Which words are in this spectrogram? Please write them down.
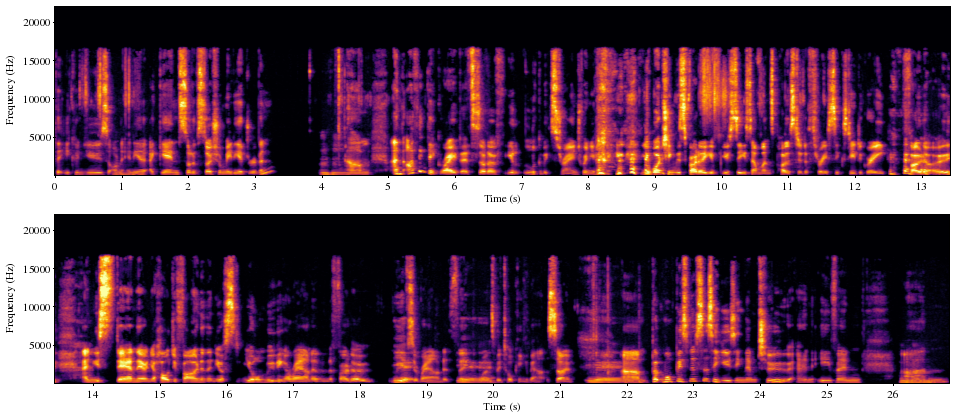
that you can use on any, again, sort of social media driven. Mhm. Um, and I think they're great. It's sort of, you look a bit strange when you're, you're watching this photo, if you see someone's posted a 360 degree photo and you stand there and you hold your phone and then you're, you're moving around and then the photo moves Yeah. around. It's the Yeah. ones we're talking about. So, yeah. um, but more businesses are using them too, and even Mhm. um,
